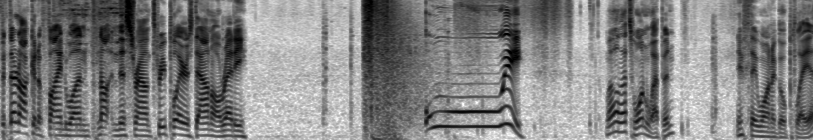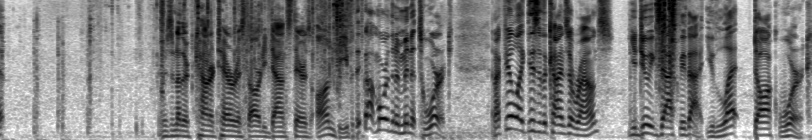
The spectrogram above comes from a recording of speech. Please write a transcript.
but they're not going to find one. Not in this round. Three players down already. Well, that's one weapon, if they want to go play it. There's another counter-terrorist already downstairs on B, but they've got more than a minute to work. And I feel like these are the kinds of rounds you do exactly that. You let Doc work.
